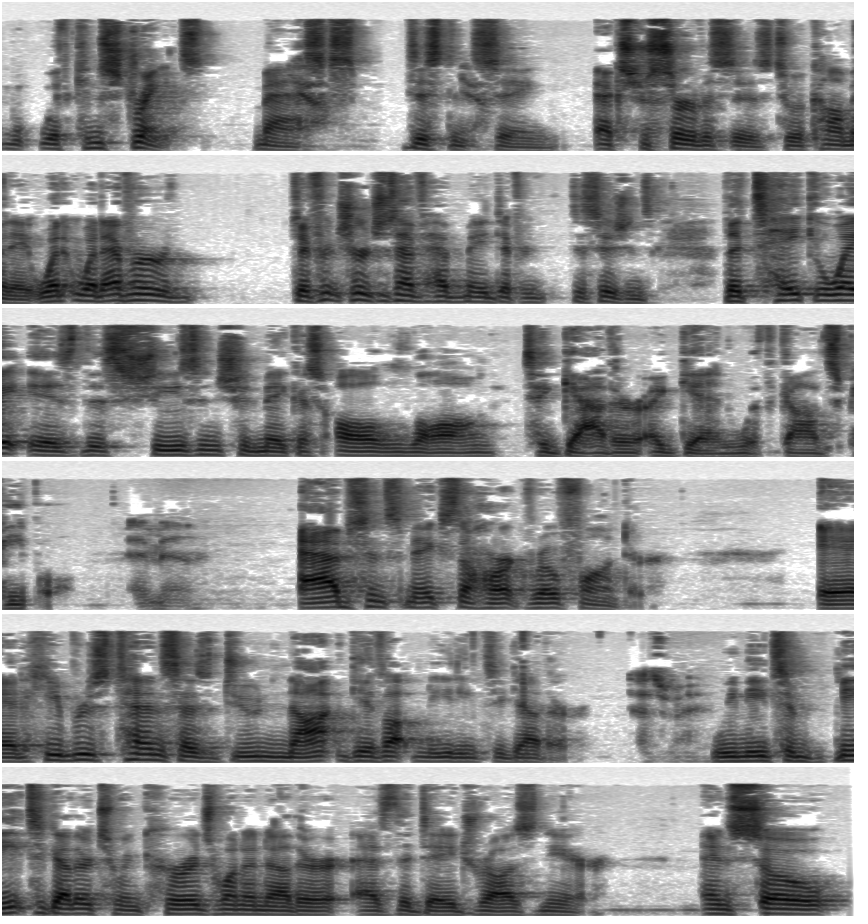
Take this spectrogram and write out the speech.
w- with constraints, masks, yeah. distancing, yeah. extra services to accommodate, what, whatever different churches have, have made different decisions. The takeaway is this season should make us all long to gather again with God's people. Amen. Absence makes the heart grow fonder. And Hebrews 10 says, do not give up meeting together. That's right. We need to meet together to encourage one another as the day draws near. And so,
